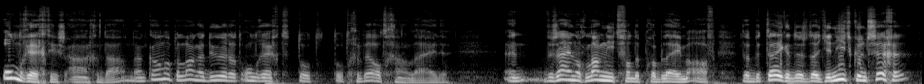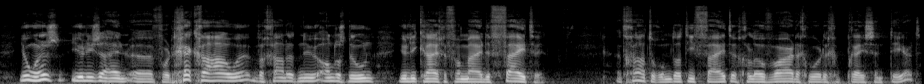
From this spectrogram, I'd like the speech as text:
onrecht is aangedaan, dan kan op de lange duur dat onrecht tot, tot geweld gaan leiden. En we zijn nog lang niet van de problemen af. Dat betekent dus dat je niet kunt zeggen: jongens, jullie zijn uh, voor de gek gehouden, we gaan het nu anders doen, jullie krijgen van mij de feiten. Het gaat erom dat die feiten geloofwaardig worden gepresenteerd.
